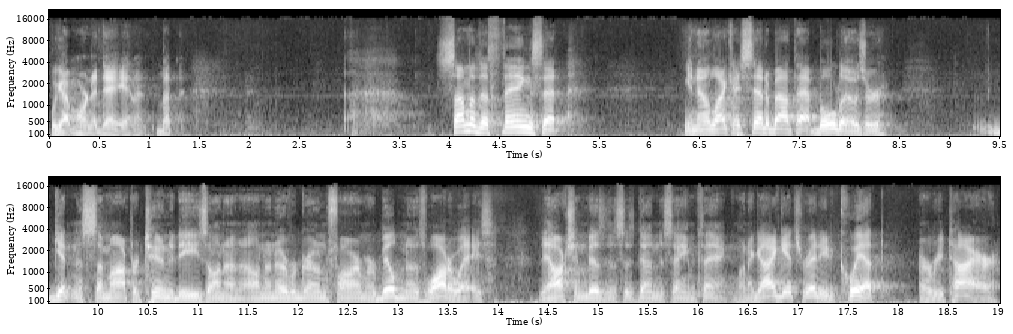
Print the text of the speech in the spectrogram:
We got more than a day in it, but some of the things that, you know, like I said about that bulldozer, getting us some opportunities on an, on an overgrown farm or building those waterways. The auction business has done the same thing. When a guy gets ready to quit or retire,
